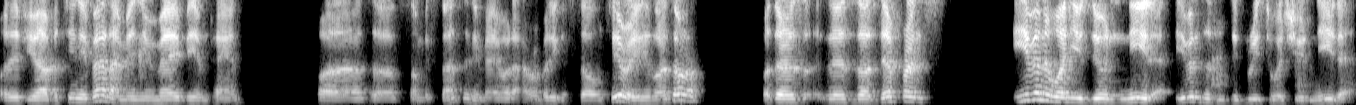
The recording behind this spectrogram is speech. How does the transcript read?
But if you have a teeny bit, I mean, you may be in pain, but uh, to some extent, and you may whatever. But you can still, in theory, learn Torah. But there's there's a difference, even when you do need it, even to the degree to which you need it,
